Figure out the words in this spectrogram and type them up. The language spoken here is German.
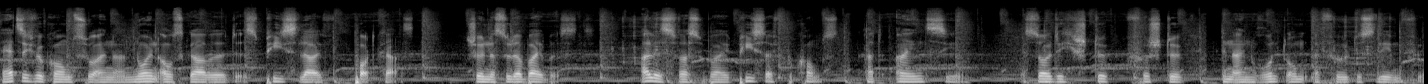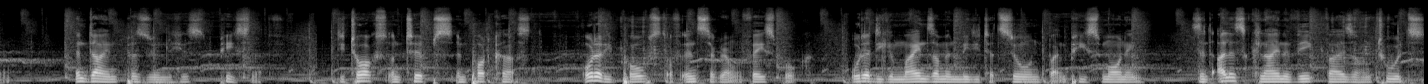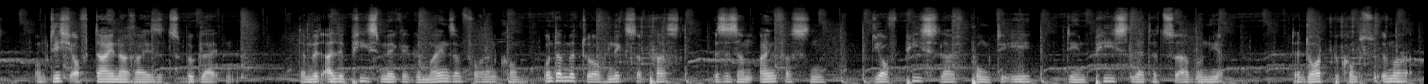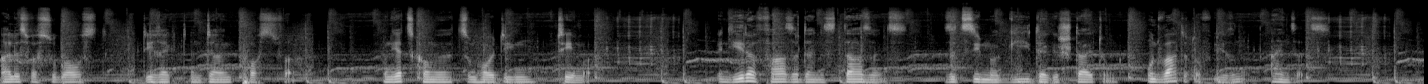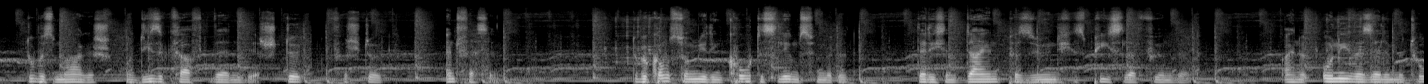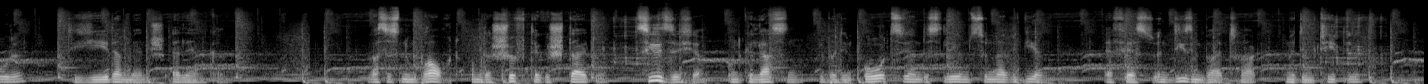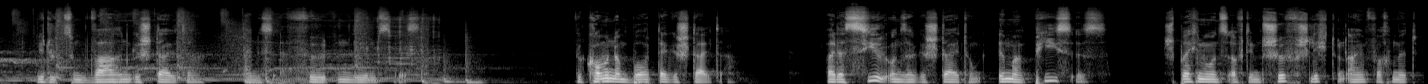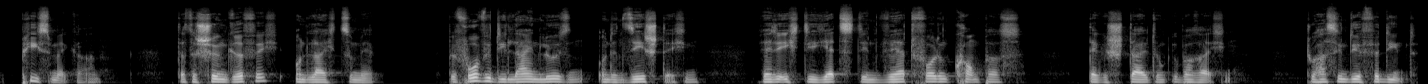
Herzlich willkommen zu einer neuen Ausgabe des Peace Life Podcast. Schön, dass du dabei bist. Alles, was du bei Peace Life bekommst, hat ein Ziel. Es soll dich Stück für Stück in ein rundum erfülltes Leben führen. In dein persönliches Peace Life. Die Talks und Tipps im Podcast oder die Posts auf Instagram und Facebook oder die gemeinsamen Meditationen beim Peace Morning sind alles kleine Wegweiser und Tools, um dich auf deiner Reise zu begleiten. Damit alle Peacemaker gemeinsam vorankommen und damit du auch nichts verpasst, ist es am einfachsten, dir auf peacelife.de den Peace Letter zu abonnieren. Denn dort bekommst du immer alles, was du brauchst, direkt in dein Postfach. Und jetzt kommen wir zum heutigen Thema. In jeder Phase deines Daseins sitzt die Magie der Gestaltung und wartet auf ihren Einsatz. Du bist magisch und diese Kraft werden wir Stück für Stück entfesseln. Du bekommst von mir den Code des Lebens vermittelt, der dich in dein persönliches Peace Life führen wird. Eine universelle Methode, die jeder Mensch erlernen kann. Was es nun braucht, um das Schiff der Gestaltung zielsicher und gelassen über den Ozean des Lebens zu navigieren, erfährst du in diesem Beitrag mit dem Titel wie du zum wahren Gestalter eines erfüllten Lebens wirst. Willkommen an Bord der Gestalter. Weil das Ziel unserer Gestaltung immer Peace ist, sprechen wir uns auf dem Schiff schlicht und einfach mit Peacemaker an. Das ist schön griffig und leicht zu merken. Bevor wir die Leinen lösen und in See stechen, werde ich dir jetzt den wertvollen Kompass der Gestaltung überreichen. Du hast ihn dir verdient.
